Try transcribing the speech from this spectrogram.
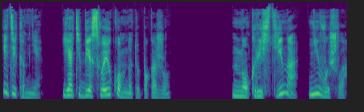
иди ко мне, я тебе свою комнату покажу». Но Кристина не вышла.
